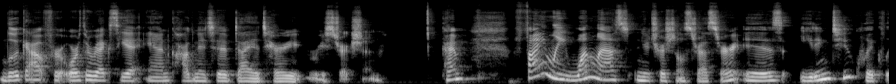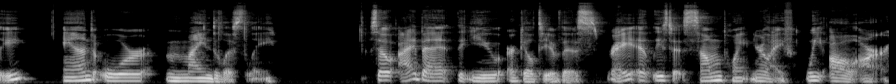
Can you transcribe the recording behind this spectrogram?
Look out for orthorexia and cognitive dietary restriction. Okay. Finally, one last nutritional stressor is eating too quickly and or mindlessly. So I bet that you are guilty of this, right? At least at some point in your life. We all are.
